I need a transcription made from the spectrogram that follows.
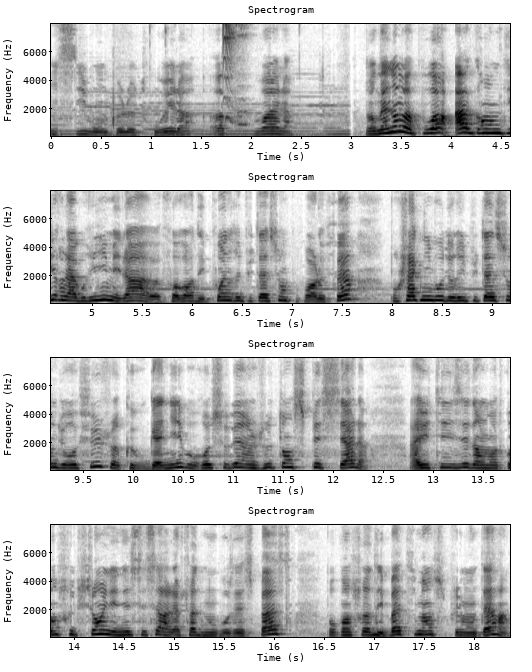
ici où on peut le trouver là. Hop, voilà. Donc maintenant, on va pouvoir agrandir l'abri, mais là, il euh, faut avoir des points de réputation pour pouvoir le faire. Pour chaque niveau de réputation du refuge que vous gagnez, vous recevez un jeton spécial à utiliser dans le mode construction. Il est nécessaire à l'achat de nouveaux espaces pour construire des bâtiments supplémentaires.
